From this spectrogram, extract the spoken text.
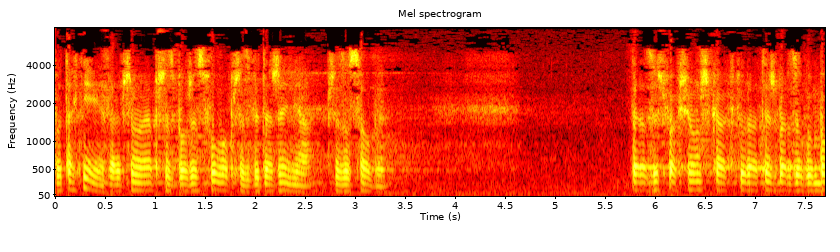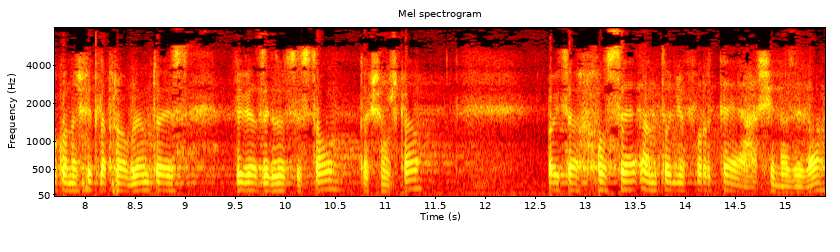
bo tak nie jest, ale przemawia przez Boże Słowo, przez wydarzenia, przez osoby. Teraz wyszła książka, która też bardzo głęboko naświetla problem. To jest Wywiad z egzorcystą, ta książka. Ojca José Antonio Fortea się nazywa.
